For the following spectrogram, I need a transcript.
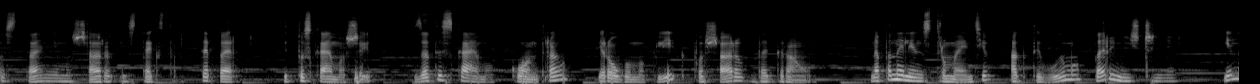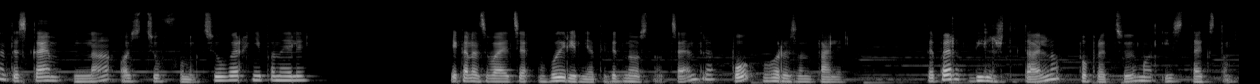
останньому шару із текстом. Тепер Відпускаємо Shift, затискаємо Ctrl і робимо клік по шару Background. На панелі інструментів активуємо переміщення і натискаємо на ось цю функцію у верхній панелі, яка називається Вирівняти відносно центра по горизонталі. Тепер більш детально попрацюємо із текстом.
